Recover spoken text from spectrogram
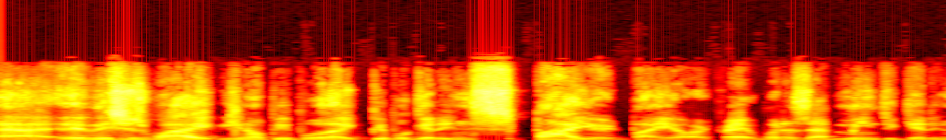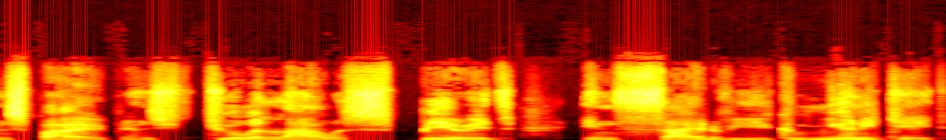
uh, and this is why you know people like people get inspired by art right? What does that mean to get inspired? And to allow spirit inside of you you communicate.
